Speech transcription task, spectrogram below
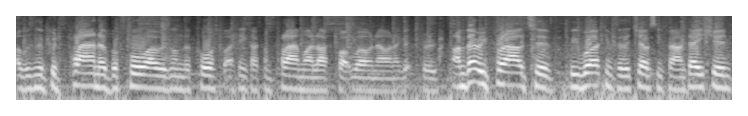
I wasn't a good planner before I was on the course, but I think I can plan my life quite well now when I get through. I'm very proud to be working for the Chelsea Foundation.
